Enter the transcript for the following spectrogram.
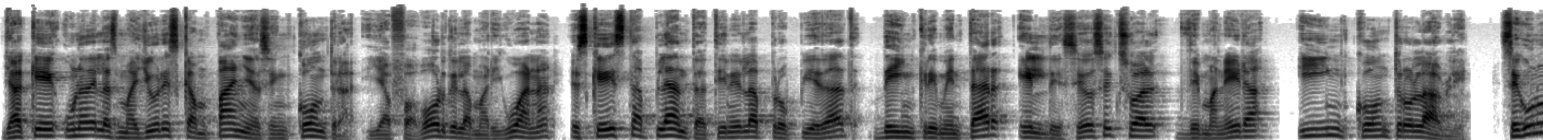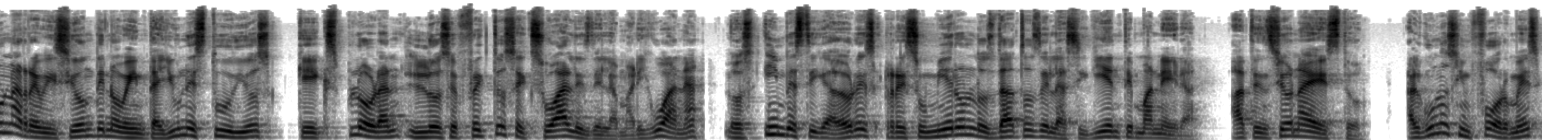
ya que una de las mayores campañas en contra y a favor de la marihuana es que esta planta tiene la propiedad de incrementar el deseo sexual de manera incontrolable. Según una revisión de 91 estudios que exploran los efectos sexuales de la marihuana, los investigadores resumieron los datos de la siguiente manera. Atención a esto. Algunos informes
